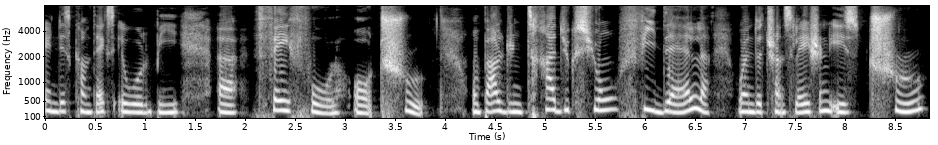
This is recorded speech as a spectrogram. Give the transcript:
in this context, it would be uh, faithful or true. On parle d'une traduction fidèle when the translation is true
